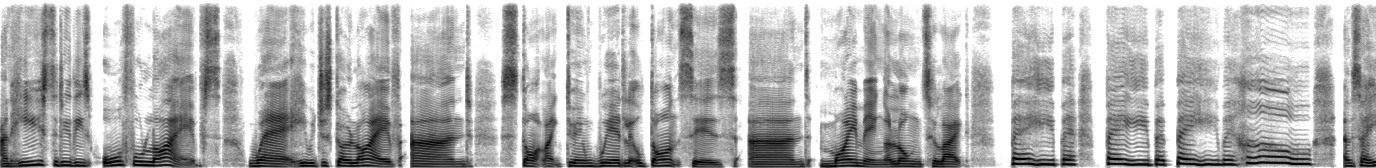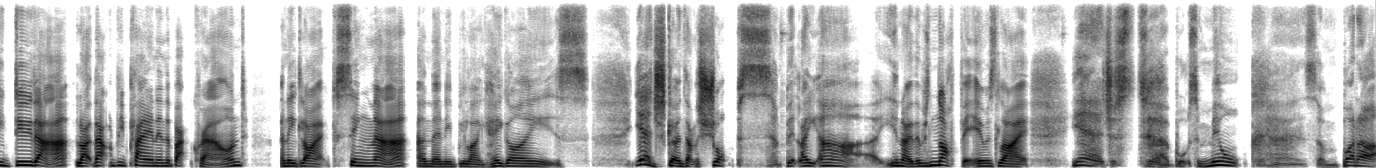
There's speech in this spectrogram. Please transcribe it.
And he used to do these awful lives where he would just go live and start like doing weird little dances and miming along to like baby, baby, baby, oh. And so he'd do that, like that would be playing in the background and he'd like sing that and then he'd be like hey guys yeah just going down the shops a bit later you know there was nothing. It was like yeah just uh, bought some milk and some butter.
